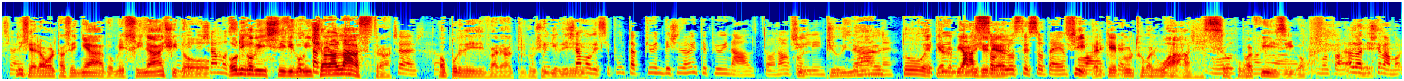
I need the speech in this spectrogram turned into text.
Certo. Lì se una volta segnato, messo in acido, Quindi, diciamo, o si- ricominci, ricomincia la più in lastra, Certo. oppure devi fare altri Quindi procedimenti. diciamo che si punta più in- decisamente più in alto, no? Sì, con più l'incisione. in alto e, più piano in piano basso si re- nello stesso tempo. Sì, perché anche. è molto manuale, insomma, Molto manuale, fisico. molto manuale. Allora, Eh, dicevamo,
